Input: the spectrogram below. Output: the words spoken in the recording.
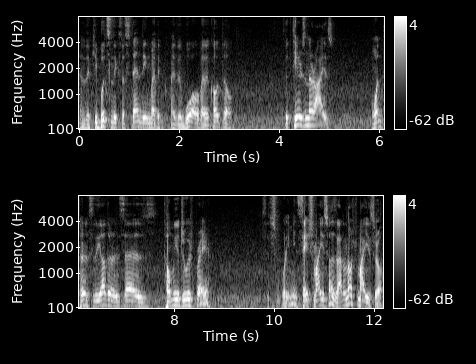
and the kibbutzniks are standing by the, by the wall, by the kotel, with tears in their eyes. One turns to the other and says, Tell me a Jewish prayer. Said, What do you mean? Say Shema Yisrael. I don't know Shema Yisrael.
